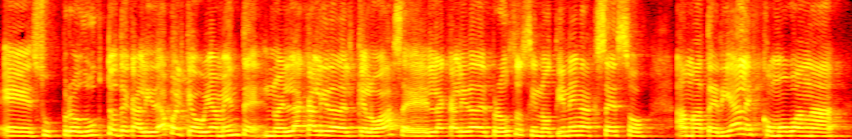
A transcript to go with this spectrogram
eh, sus productos de calidad, porque obviamente no es la calidad del que lo hace, es la calidad del producto. Si no tienen acceso a materiales, ¿cómo van a...?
